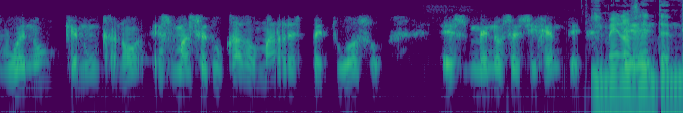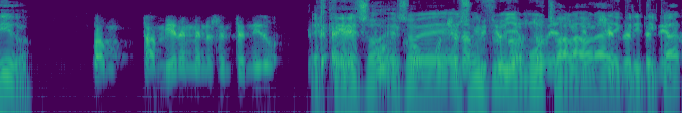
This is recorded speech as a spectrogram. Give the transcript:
bueno que nunca, ¿no? Es más educado, más respetuoso, es menos exigente. Y menos Eh, entendido. Vamos, también es menos entendido. Es que eso- eso es- eso influye mucho a la hora de criticar.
